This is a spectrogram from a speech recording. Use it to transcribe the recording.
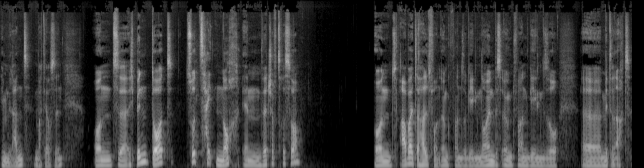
im Land, macht ja auch Sinn. Und äh, ich bin dort zurzeit noch im Wirtschaftsressort und arbeite halt von irgendwann so gegen neun bis irgendwann gegen so äh, Mitternacht.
